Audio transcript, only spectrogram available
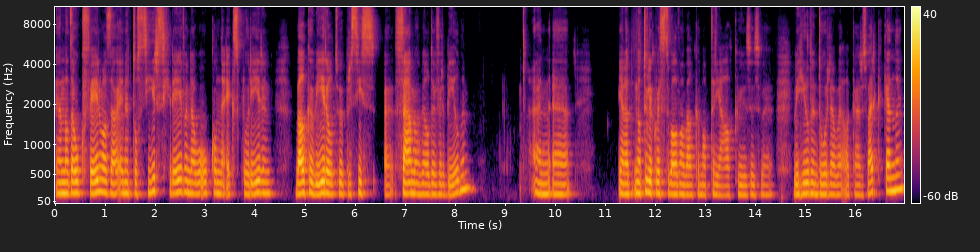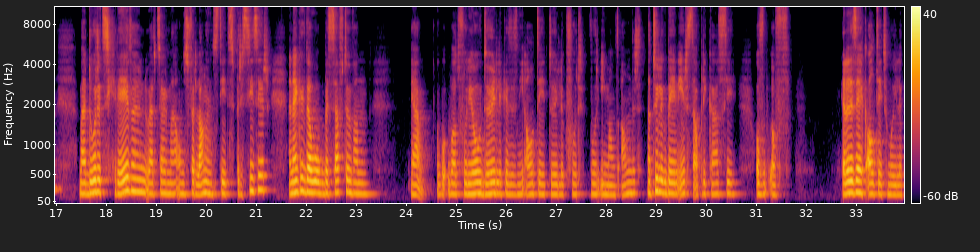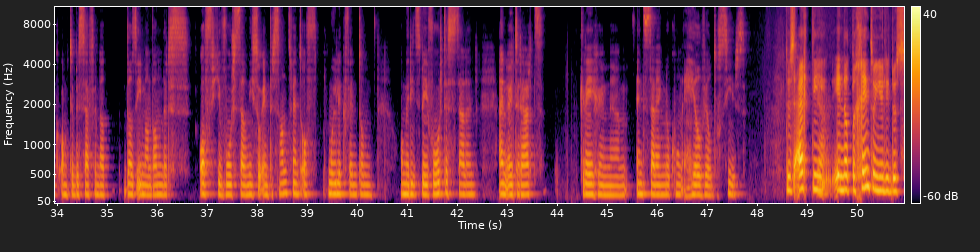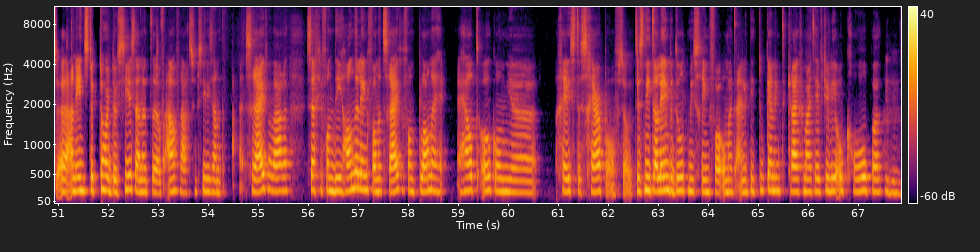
En dat dat ook fijn was dat in het dossier schrijven dat we ook konden exploreren welke wereld we precies uh, samen wilden verbeelden. En uh, ja, natuurlijk wisten we wel van welke materiaalkeuzes we, we hielden doordat we elkaars werk kenden. Maar door het schrijven werd zeg maar, ons verlangen steeds preciezer. En denk ik dat we ook beseften van ja, wat voor jou duidelijk is, is niet altijd duidelijk voor, voor iemand anders. Natuurlijk bij een eerste applicatie, of, of ja, dat is eigenlijk altijd moeilijk om te beseffen dat, dat iemand anders of je voorstel niet zo interessant vindt, of het moeilijk vindt om, om er iets bij voor te stellen. En uiteraard krijgen um, instellingen ook gewoon heel veel dossiers. Dus eigenlijk die, in dat begin, toen jullie dus uh, aan één stuk door dossiers aan het, uh, of aanvragen, subsidies aan het schrijven waren, zeg je van die handeling van het schrijven van plannen helpt ook om je geest te scherpen of zo. Het is niet alleen bedoeld misschien voor, om uiteindelijk die toekenning te krijgen, maar het heeft jullie ook geholpen mhm.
